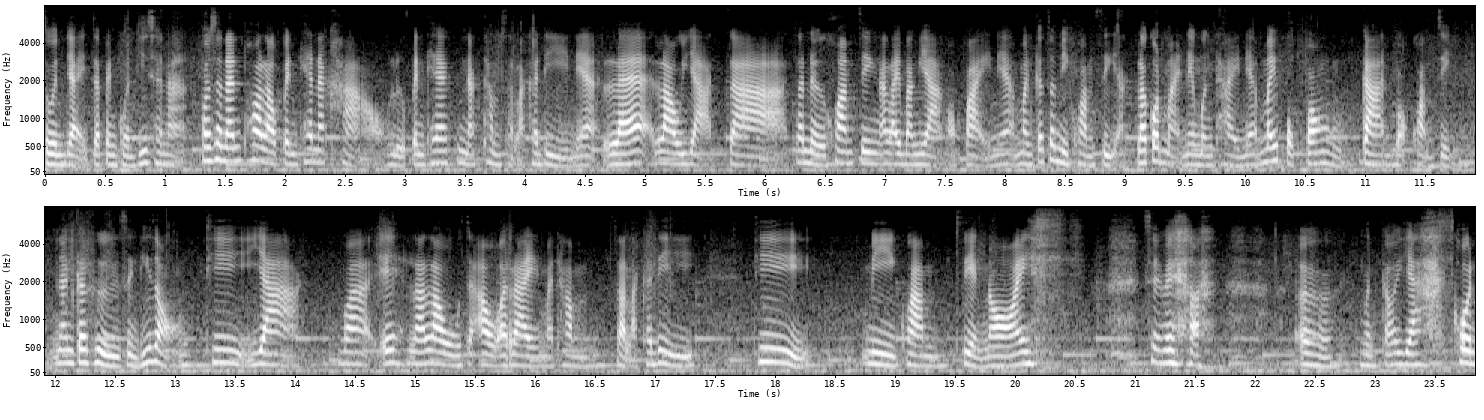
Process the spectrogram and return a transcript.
ส่วนใหญ่จะเป็นคนที่ชนะ เพราะฉะนั้นพอเราเป็นแค่นักข่าว หรือเป็นแค่นักทำสารคดีเนี่ยและเราอยากจะเสนอความจริงอะไรบางอย่างออกไปเนี่ยมันก็จะมีความเสี่ยงแล้วกฎหมายในเมืองไทยเนี่ยไม่ปกป้องการบอกความจริง นั่นก็คือสิ่งที่สองที่ยากว่าเอ๊ะแล้วเราจะเอาอะไรมาทำสารคดีที่มีความเสี่ยงน้อย ใช่ไหมคะ เออมันก็ยาก คน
